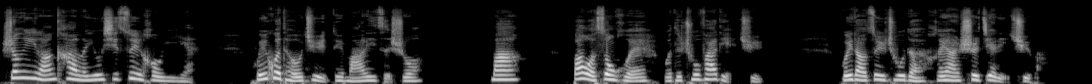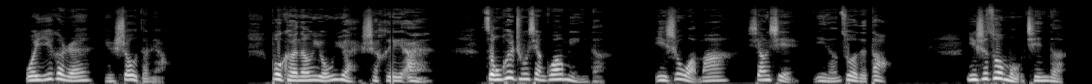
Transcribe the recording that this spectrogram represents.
生一郎看了尤西最后一眼，回过头去对麻里子说：“妈，把我送回我的出发点去，回到最初的黑暗世界里去吧。我一个人也受得了，不可能永远是黑暗。”总会出现光明的。你是我妈，相信你能做得到。你是做母亲的，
